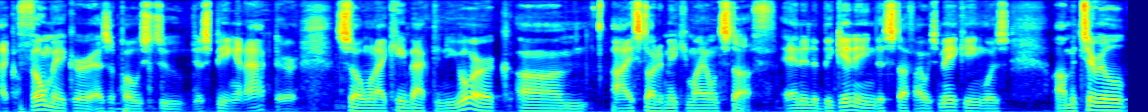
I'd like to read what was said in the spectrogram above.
like a filmmaker as opposed to just being an actor. So when I came back to New York, um, I started making my own stuff. And in the beginning, the stuff I was making was uh, material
